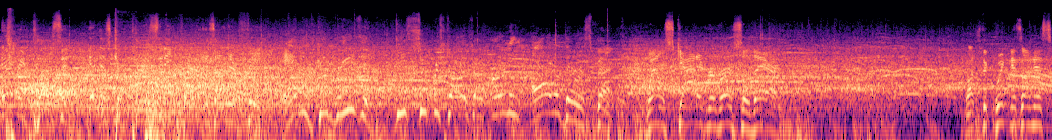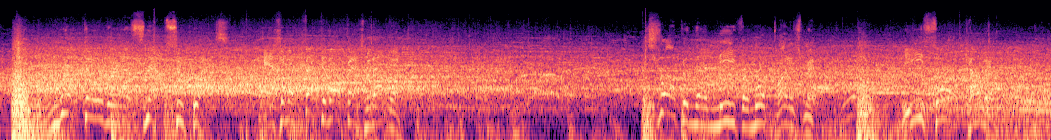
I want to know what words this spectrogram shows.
Every person in this capacity crowd is on their feet. And with good reason. These superstars are earning all of their respect. Well scattered reversal there. Watch the quickness on this. Whipped over in a snap suplex. And some effective offense with that one. Dropping the knee for more punishment. He saw it coming.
